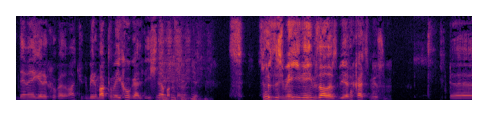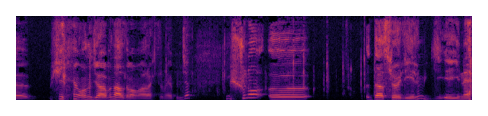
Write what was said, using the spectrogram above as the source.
demeye gerek yok adama. Çünkü benim aklıma ilk o geldi. İşine bak önce. Sözleşmeyi yine imzalarız. Bir yere kaçmıyorsun. Ee, şey, onun cevabını aldım ama araştırma yapınca. Şunu e, da söyleyelim. E, yine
